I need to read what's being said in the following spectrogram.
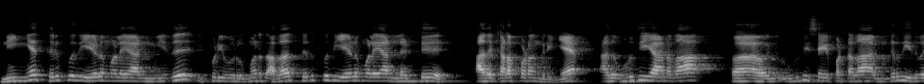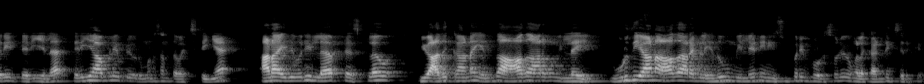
நீங்க திருப்பதி ஏழுமலையான் மீது இப்படி ஒரு விமர்சனம் அதாவது திருப்பதி ஏழுமலையான் லட்டு அது கலப்படங்கிறீங்க அது உறுதியானதா உறுதி செய்யப்பட்டதாங்கிறது இதுவரையும் தெரியல. தெரியாமலே இப்படி ஒரு விமர்சனத்தை வச்சுட்டீங்க. ஆனா இதுவரையும் லேப் டெஸ்ட்ல அதுக்கான எந்த ஆதாரமும் இல்லை. உறுதியான ஆதாரங்கள் எதுவும் இல்லைன்னு நீங்க சுப்ரீம் கோர்ட் சொல்லி உங்களை கண்டிச்சிருக்கு.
